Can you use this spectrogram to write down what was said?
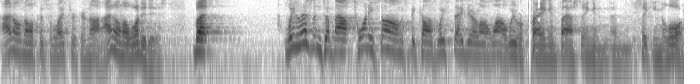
I don't know if it's electric or not. I don't know what it is. But we listened to about 20 songs because we stayed there a long while. We were praying and fasting and, and seeking the Lord.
